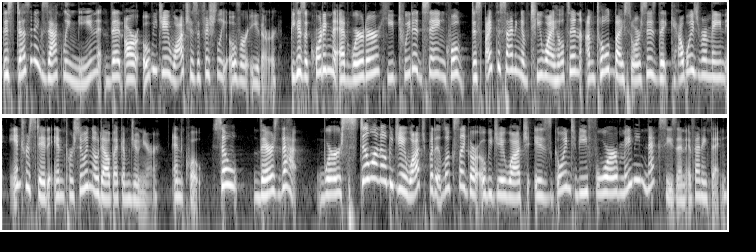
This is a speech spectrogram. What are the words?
this doesn't exactly mean that our OBJ watch is officially over either. Because according to Ed Werder, he tweeted saying, quote, Despite the signing of T.Y. Hilton, I'm told by sources that Cowboys remain interested in pursuing Odell Beckham Jr., end quote. So there's that we're still on OBJ watch, but it looks like our OBJ watch is going to be for maybe next season, if anything.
